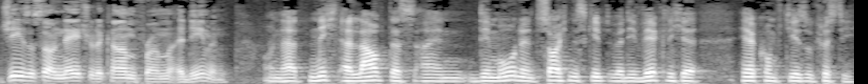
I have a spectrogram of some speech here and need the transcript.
Jesus' own nature to come from a demon. Und hat nicht erlaubt, dass ein Dämon ein Zeugnis gibt über die wirkliche Herkunft Jesu Christi.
